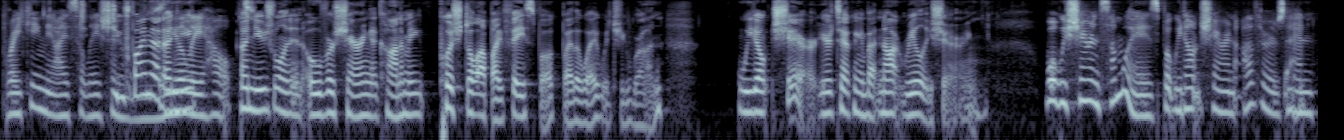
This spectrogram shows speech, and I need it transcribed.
breaking the isolation Do you find that really unu- helped. unusual in an oversharing economy, pushed a lot by Facebook, by the way, which you run? We don't share. You're talking about not really sharing. Well, we share in some ways, but we don't share in others. Mm-hmm. And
